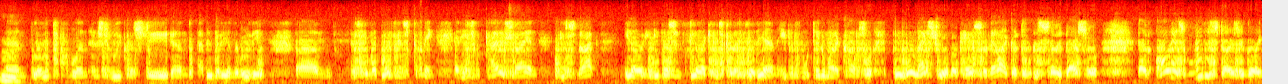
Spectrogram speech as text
Mhm. and Lily Tomlin and Julie Christie and everybody in the movie. Um, and so my boyfriend's coming, and he's kind of shy, and he's not, you know, he doesn't feel like he's going to fit in. He doesn't, didn't want to come, so be real nice to him, okay? So now I go to this of Nashville, and all these movie stars are going,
